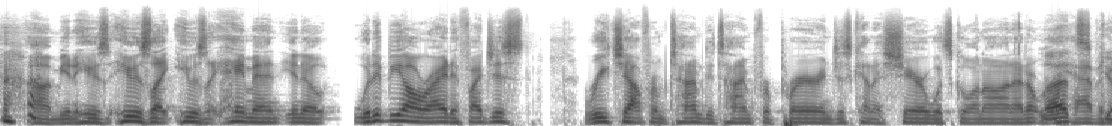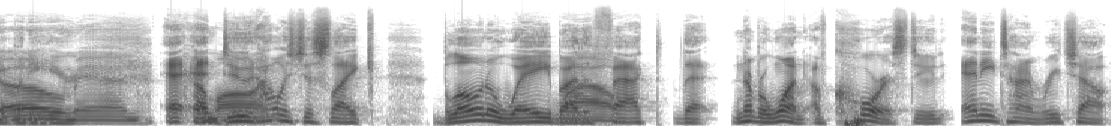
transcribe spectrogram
um, you know, he was he was like he was like, hey man, you know, would it be all right if I just reach out from time to time for prayer and just kind of share what's going on? I don't really Let's have anybody go, here, man. and, and dude, I was just like blown away by Wow. the fact that number one, of course, dude, anytime reach out.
